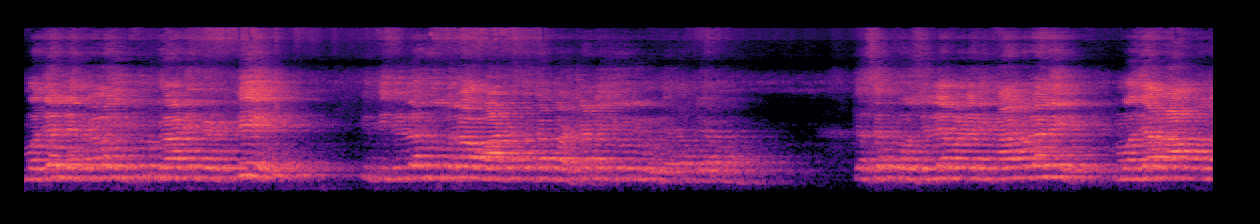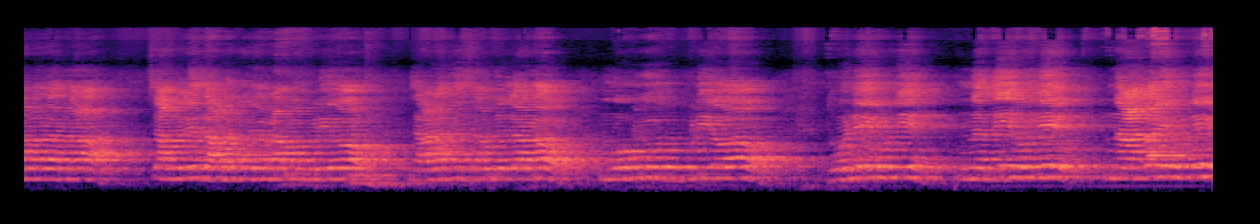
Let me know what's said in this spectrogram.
माझ्या लेकराला इथून गाडी भेटली की दिल्लीला दुसरा वाटत होता बसला स्टँडला घेऊन म्हणतात आपल्या तसं कौशल्या म्हणाली काय म्हणाली? माझ्या राम म्हणाला जाता. चांगले झाड माझ्या रामापुढी हो. झाडाची सावली लागाव होत पुढी हो. हो. धोणे येऊने नदी येऊने नाला येऊने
